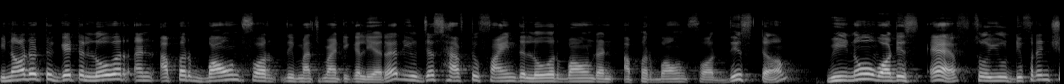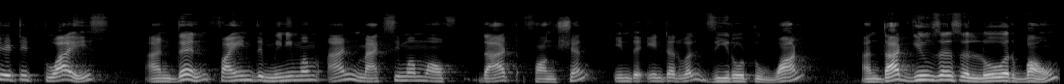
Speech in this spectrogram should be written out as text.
in order to get a lower and upper bound for the mathematical error, you just have to find the lower bound and upper bound for this term. We know what is f. So, you differentiate it twice and then find the minimum and maximum of that function in the interval 0 to 1 and that gives us a lower bound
